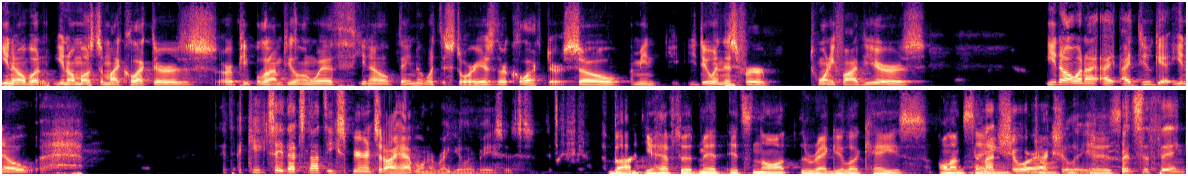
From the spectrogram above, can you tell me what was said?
you know, but you know, most of my collectors or people that I'm dealing with, you know, they know what the story is. They're collectors. So, I mean, you're doing this for 25 years, you know, and I, I, I do get, you know, I can't say that's not the experience that I have on a regular basis. But you have to admit it's not the regular case. All I'm saying, I'm not sure, Jonathan, actually. is That's the thing.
